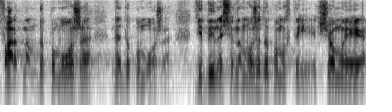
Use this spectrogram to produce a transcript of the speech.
фарт нам допоможе, не допоможе. Єдине, що нам може допомогти, якщо ми е,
